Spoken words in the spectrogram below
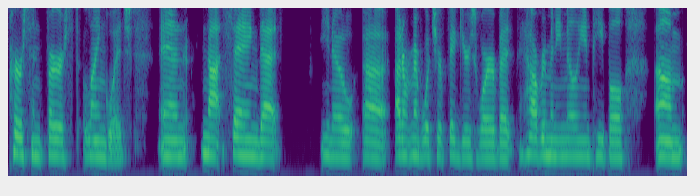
person first language. And not saying that you know uh, i don't remember what your figures were but however many million people um,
